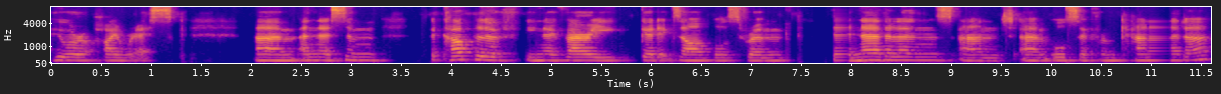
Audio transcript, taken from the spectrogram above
who are at high risk. Um, and there's some a couple of you know very good examples from the Netherlands and um, also from Canada,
